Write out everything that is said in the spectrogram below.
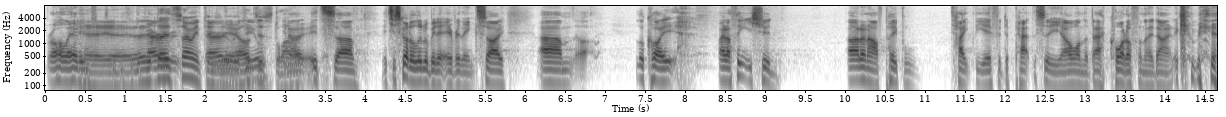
roll out. in, Yeah, in yeah, for the they're- barrier- they're so enthusiastic. I just You know, it. It's um, it's just got a little bit of everything. So, um, look, I, mate, I think you should. I don't know if people take the effort to pat the CEO on the back. Quite often they don't. It can be a,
